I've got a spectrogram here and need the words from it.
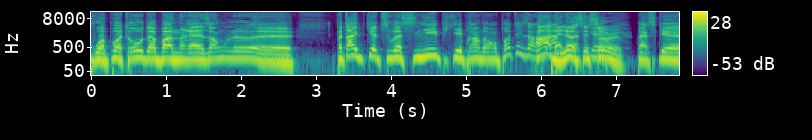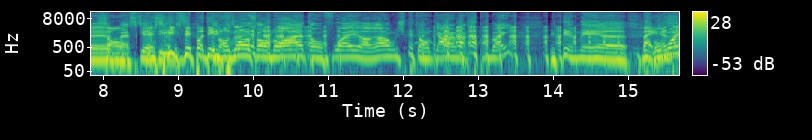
vois pas trop de bonnes raisons, là. euh, peut-être que tu vas signer puis qu'ils ne prendront pas tes organes. Ah, ben là, c'est sûr. Parce que. Parce que, que tes- c'est- pas des tes bons poumons os. sont noirs, ton foie est orange puis ton cœur marche plus bien. Mais euh, Ben, au moins,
